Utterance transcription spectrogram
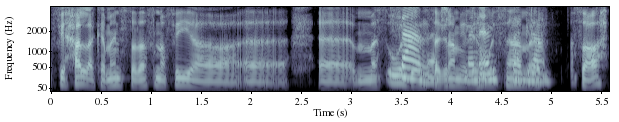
في حلقة كمان استضفنا فيها آه، آه، مسؤول سامر بانستغرام اللي هو سامر. انستغرام صح؟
